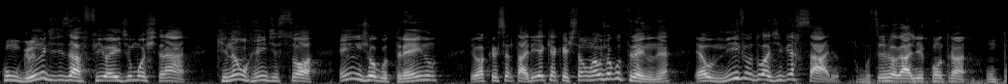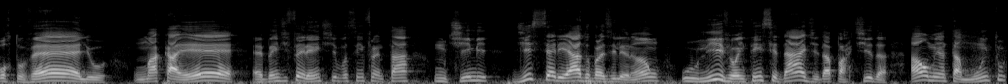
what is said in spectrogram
com um grande desafio aí de mostrar que não rende só em jogo treino. Eu acrescentaria que a questão não é o jogo treino, né? É o nível do adversário. Você jogar ali contra um Porto Velho, um Macaé, é bem diferente de você enfrentar um time de Série A do Brasileirão. O nível, a intensidade da partida aumenta muito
